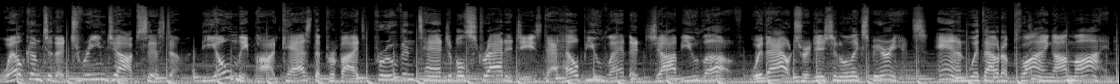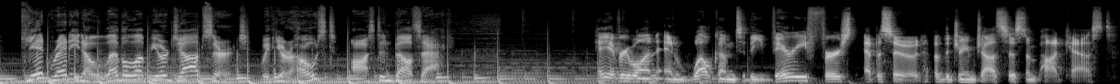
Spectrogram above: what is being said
Welcome to the Dream Job System, the only podcast that provides proven, tangible strategies to help you land a job you love without traditional experience and without applying online. Get ready to level up your job search with your host, Austin Belcak. Hey everyone, and welcome to the very first episode of the Dream Job System podcast.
